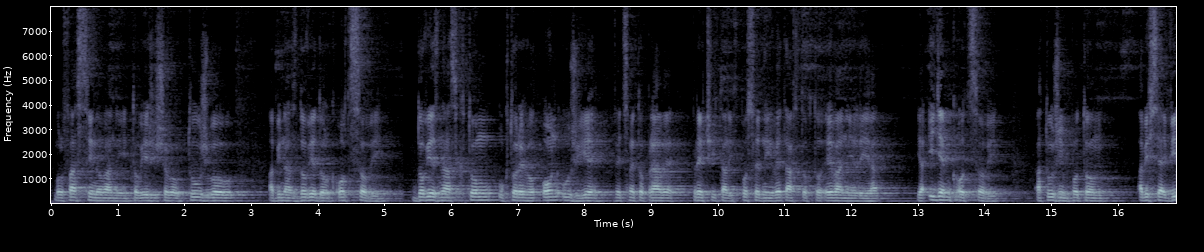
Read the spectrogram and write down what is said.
bol fascinovaný tou Ježišovou túžbou, aby nás doviedol k Otcovi, doviezť nás k tomu, u ktorého On už je. Veď sme to práve prečítali v posledných vetách tohto Evanielia. Ja idem k Otcovi a túžim potom, aby ste aj vy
